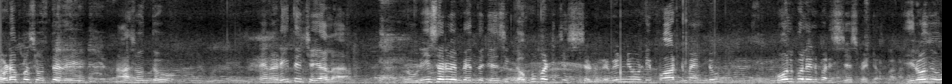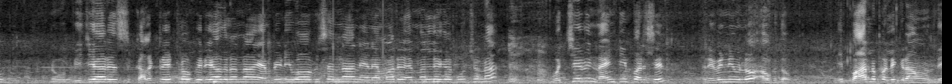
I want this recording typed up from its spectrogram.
ఎవడప్ప సొత్తు అది నా సొత్తు. నేను అడిగితే చేయాలా? నువ్వు రీసర్వే పేరుతో చేసి గబ్బు పట్టి చేసేసాడు. రెవెన్యూ డిపార్ట్మెంటు కోలుకోలేని పరిస్థితి చేసి పెట్టావు. ఈరోజు నువ్వు పీజీఆర్ఎస్ కలెక్టరేట్లో ఫిర్యాదులన్నా ఎంపీడీఓ ఆఫీస్ అన్నా నేను ఎంఆర్ ఎమ్మెల్యేగా కూర్చున్నా వచ్చేవి నైంటీ పర్సెంట్ రెవెన్యూలో అవుతావు. ఈ పార్లపల్లి గ్రామం ఉంది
